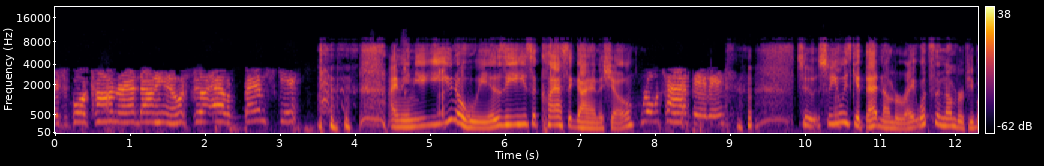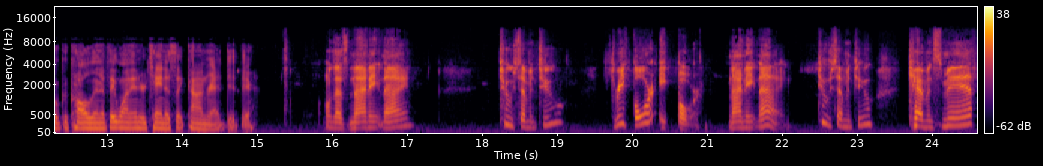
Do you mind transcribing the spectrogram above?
It's your boy Conrad down here in Huntsville, Alabama. I mean, you, you know who he is. He, he's a classic guy on the show. Roll Tide, baby. so, so you always get that number right. What's the number people could call in if they want to entertain us like Conrad did there? Oh, that's 989 272 3484. 989 272 Kevin Smith,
